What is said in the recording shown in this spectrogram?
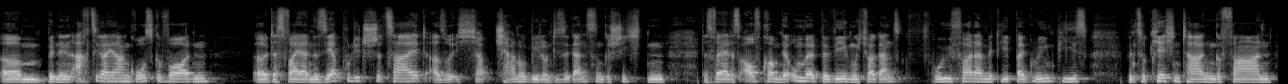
Ähm, bin in den 80er Jahren groß geworden. Äh, das war ja eine sehr politische Zeit. Also ich habe Tschernobyl und diese ganzen Geschichten. Das war ja das Aufkommen der Umweltbewegung. Ich war ganz früh Fördermitglied bei Greenpeace, bin zu Kirchentagen gefahren,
